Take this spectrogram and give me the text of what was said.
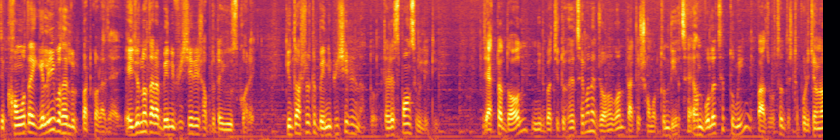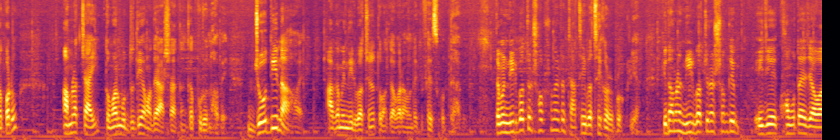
যে ক্ষমতায় গেলেই বোধহয় লুটপাট করা যায়। এই জন্য তারা বেনিফিশিয়ারি শব্দটা ইউজ করে। কিন্তু আসলে এটা বেনিফিশিয়ারি না তো, এটা রেসপন্সিবিলিটি যে একটা দল নির্বাচিত হয়েছে মানে জনগণ তাকে সমর্থন দিয়েছে। এখন বলেছে, তুমি পাঁচ বছর দেশটা পরিচালনা করো। আমরা চাই তোমার মধ্য দিয়ে আমাদের আশা আকাঙ্ক্ষা পূরণ হবে। যদি না হয়, আগামী নির্বাচনে তোমাকে আবার আমাদেরকে ফেস করতে হবে। তেমন নির্বাচন সবসময় একটা যাচাই বাছাই করার প্রক্রিয়া। কিন্তু আমরা নির্বাচনের সঙ্গে এই যে ক্ষমতায় যাওয়া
